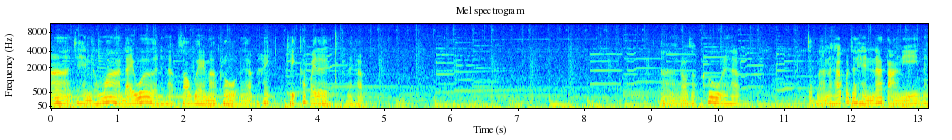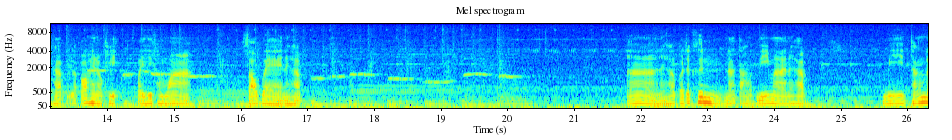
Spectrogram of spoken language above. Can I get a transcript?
อ่าจะเห็นคำว่า Diver นะครับซอฟต์แวร์มาโครนะครับ ให้คลิกเข้าไปเลยนะครับอ่ารอสักครู่นะครับ จากนั้นนะครับก็จะเห็นหน้าต่างนี้นะครับ แล้วก็ให้เราคลิกไปที่คำว่าซอฟต์แวร์นะครับอ่านะครับก็จะขึ้นหน้าต่างแบบนี้มานะครับ มีทั้งได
